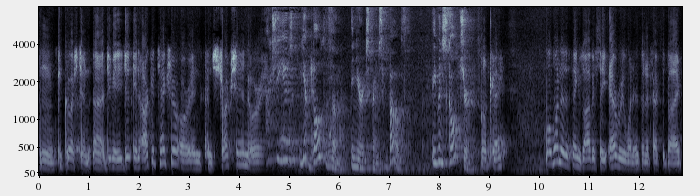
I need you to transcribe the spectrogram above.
Mm, good question. Uh, do you mean in architecture or in construction or? Actually, use yeah, both of them in your experience. Both, even sculpture. Okay. Well, one of the things, obviously, everyone has been affected by,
